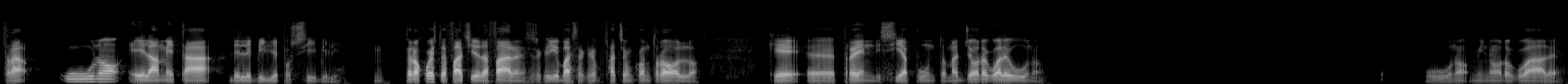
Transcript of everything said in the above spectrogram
tra 1 e la metà delle biglie possibili. Mm. Però questo è facile da fare, nel senso che io basta che faccia un controllo che eh, prendi sia appunto maggiore o uguale 1, 1 minore o uguale,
